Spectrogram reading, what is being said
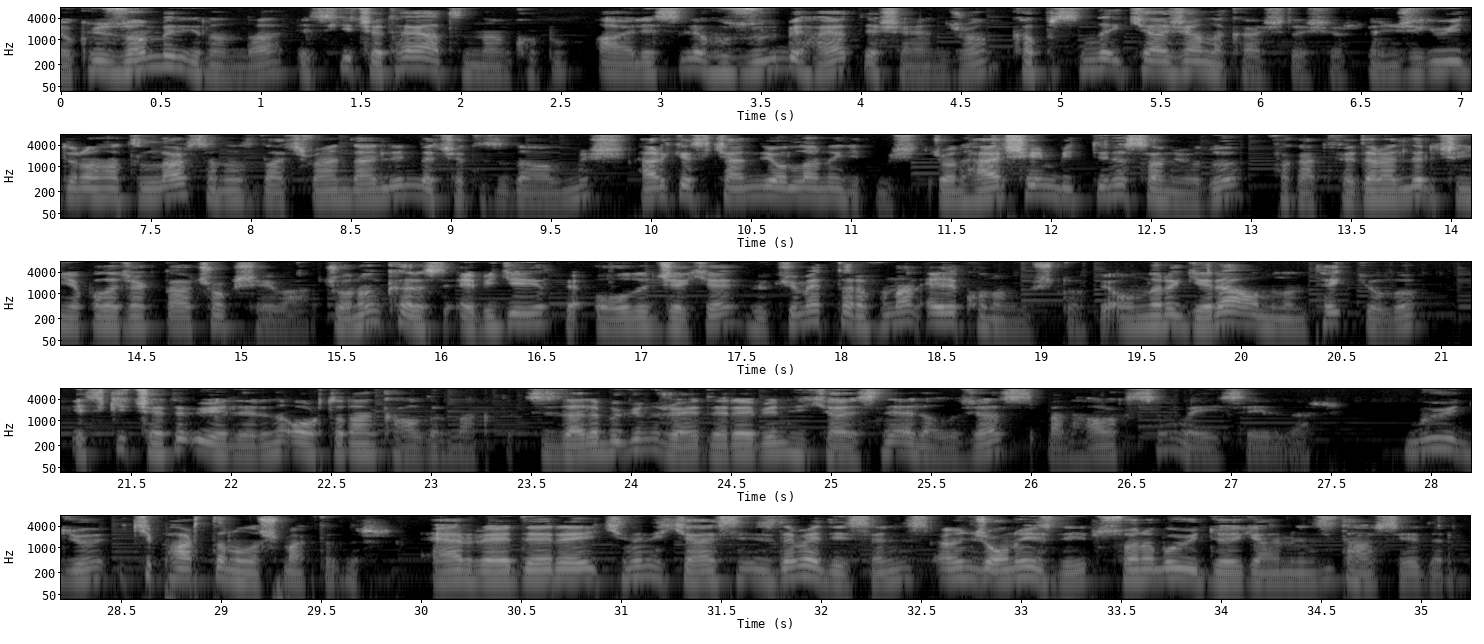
1911 yılında eski çete hayatından kopup ailesiyle huzurlu bir hayat yaşayan John kapısında iki ajanla karşılaşır. Önceki videodan hatırlarsanız Dutch Van der Linde çetesi dağılmış, herkes kendi yollarına gitmişti. John her şeyin bittiğini sanıyordu fakat federaller için yapılacak daha çok şey var. John'un karısı Abigail ve oğlu Jack'e hükümet tarafından el konulmuştu ve onları geri almanın tek yolu eski çete üyelerini ortadan kaldırmaktı. Sizlerle bugün RDR1'in hikayesini ele alacağız. Ben Hawks'ın ve iyi seyirler. Bu video iki parttan oluşmaktadır. Eğer RDR2'nin hikayesini izlemediyseniz önce onu izleyip sonra bu videoya gelmenizi tavsiye ederim.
